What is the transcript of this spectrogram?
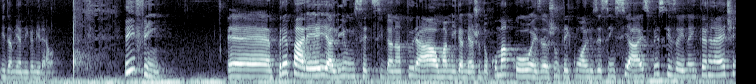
e da minha amiga Mirela. Enfim, é, preparei ali um inseticida natural, uma amiga me ajudou com uma coisa, juntei com óleos essenciais, pesquisei na internet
